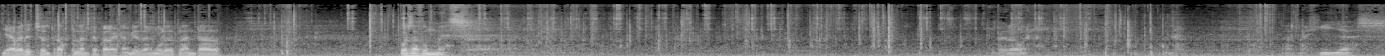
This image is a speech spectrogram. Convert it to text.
y haber hecho el trasplante para cambio de ángulo de plantado, pues hace un mes. Pero bueno, las rejillas.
